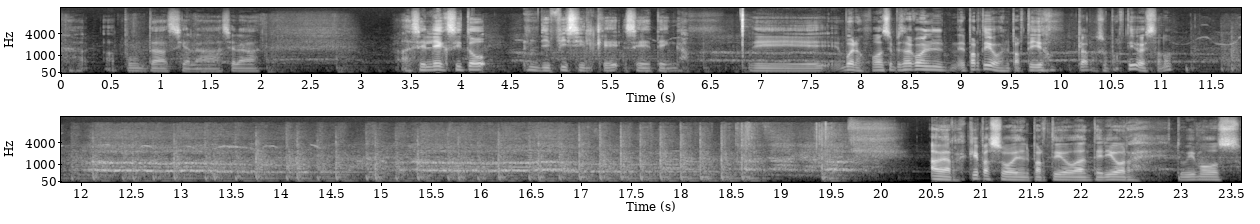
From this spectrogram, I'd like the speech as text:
apunta hacia, la, hacia, la, hacia el éxito, difícil que se detenga. Y bueno, vamos a empezar con el, partido. El partido, claro, su partido eso, ¿no? A ver, ¿qué pasó en el partido anterior? Tuvimos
